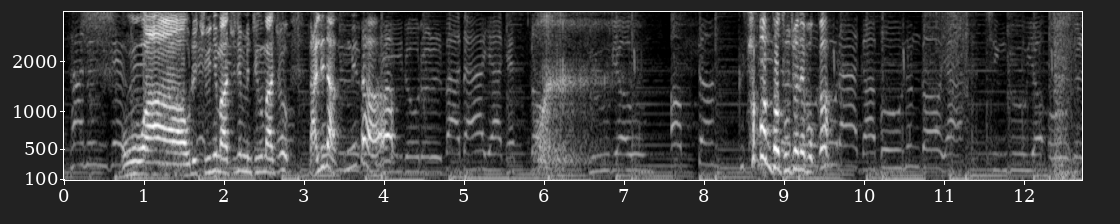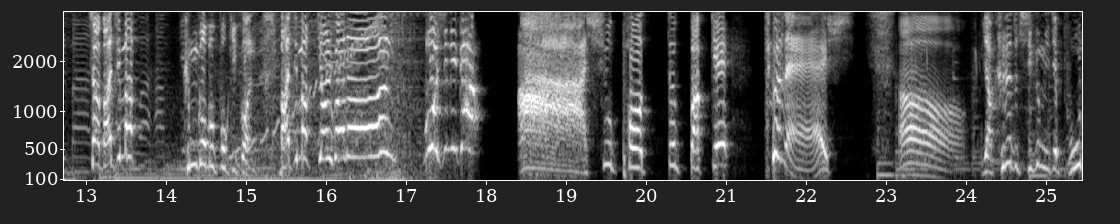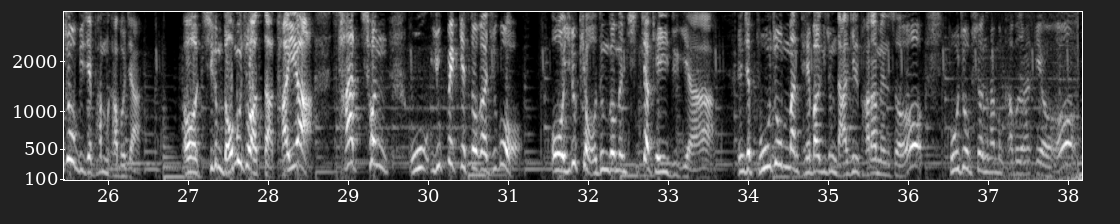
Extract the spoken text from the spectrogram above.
우와 우리 주인님 아주 지금 지금 아주 난리 났습니다. 한 번 더 도전해 볼까? 자 마지막 금거북 뽑기권. 마지막 결과는 무엇입니까? 아 슈퍼 뜻밖의 트래쉬 아 야 그래도 지금 이제 보조업 이제 한번 가보자. 어 지금 너무 좋았다. 다이아 4,600개 써가지고 어 이렇게 얻은 거면 진짜 개이득이야. 이제 보조업만 대박이 좀 나길 바라면서 보조 옵션을 한번 가보도록 할게요.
